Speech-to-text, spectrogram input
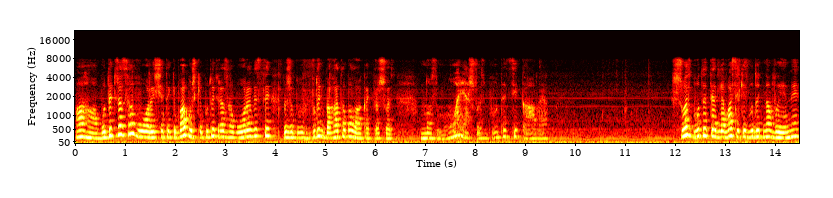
Ага, будуть розговори ще такі. Бабушки будуть розговори вести, дуже будуть багато балакати про щось. Но з моря щось буде цікаве. Щось будете для вас, якісь будуть новини.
